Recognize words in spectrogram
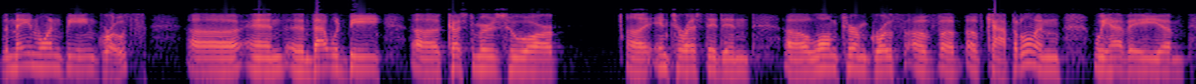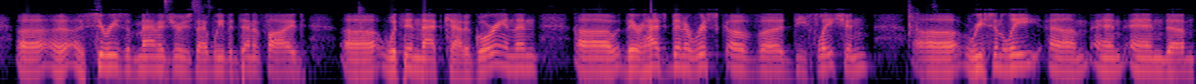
the main one being growth uh, and, and that would be uh, customers who are uh, interested in uh, long-term growth of, uh, of capital, and we have a, um, uh, a, series of managers that we've identified uh, within that category. And then uh, there has been a risk of deflation uh, recently, um, and and um,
